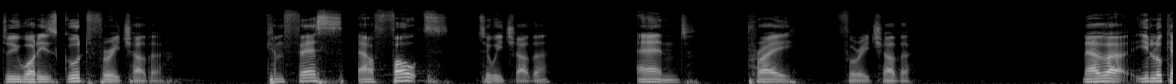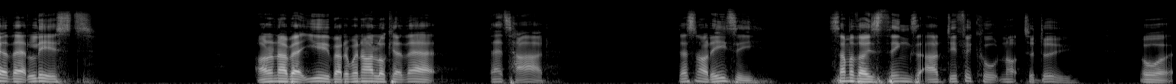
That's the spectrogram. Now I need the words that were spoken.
Do what is good for each other. Confess our faults to each other and pray for each other. Now, you look at that list, I don't know about you, but when I look at that, that's hard. That's not easy. Some of those things are difficult not to do or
